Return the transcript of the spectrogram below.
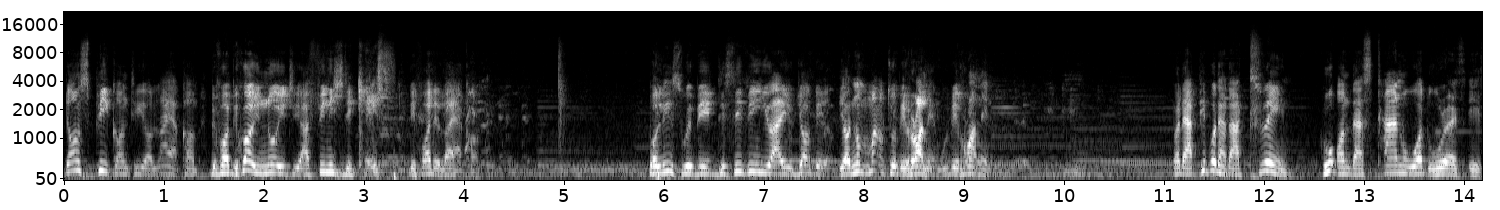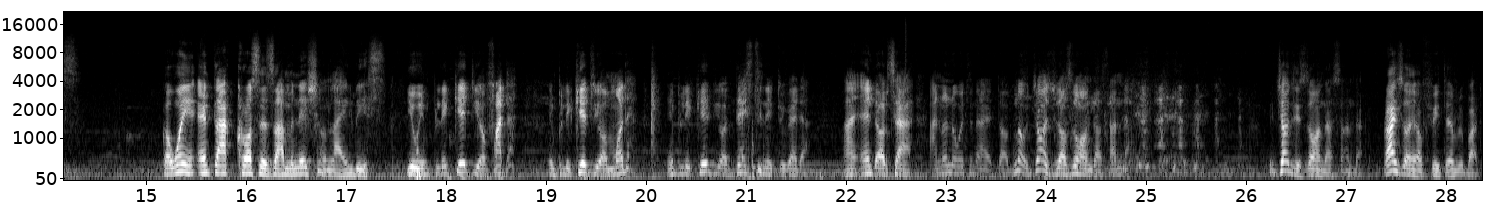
don't speak until your lawyer comes. Before, because you know it, you have finished the case before the lawyer comes. Police will be deceiving you and you just be, your mouth will be running, will be running. But there are people that are trained who understand what words is. Because when you enter cross examination like this, you implicate your father, implicate your mother, implicate your destiny together, and end up saying, I don't know what I talk. No, judge doesn't understand that. the judges don't understand that. Rise on your feet, everybody.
